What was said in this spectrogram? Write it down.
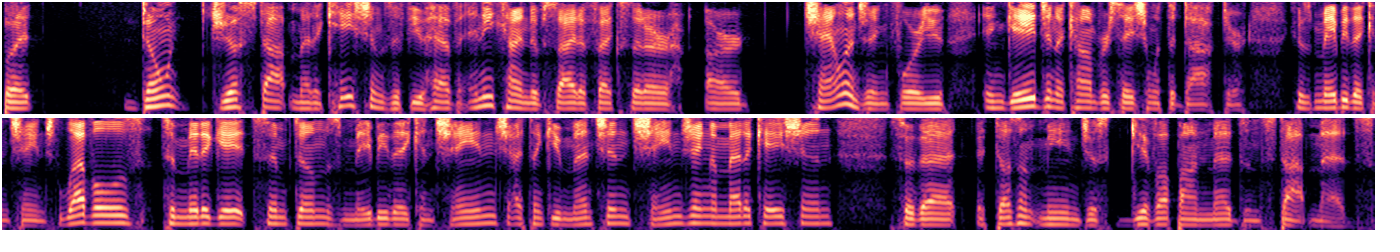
but don't just stop medications if you have any kind of side effects that are are challenging for you engage in a conversation with the doctor because maybe they can change levels to mitigate symptoms. Maybe they can change i think you mentioned changing a medication so that it doesn't mean just give up on meds and stop meds.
